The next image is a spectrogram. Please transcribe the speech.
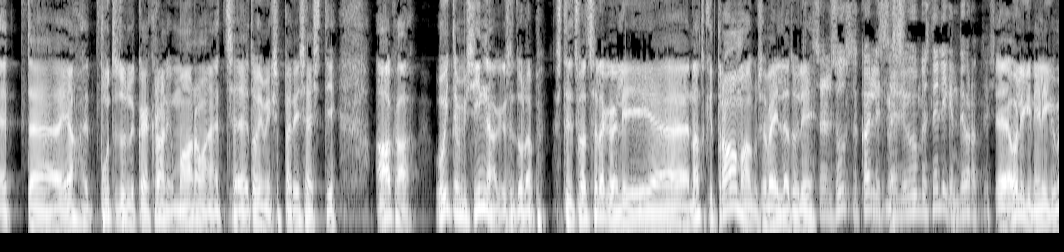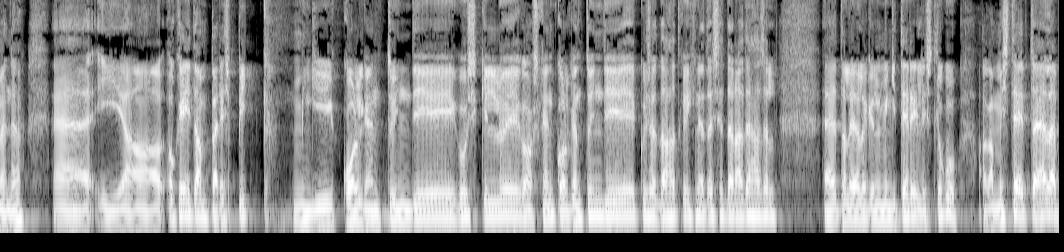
et äh, jah, et puututundliku ekraaniga ma arvan, et see toimiks päris hästi, aga huvitav, mis hinnaga see tuleb, sest et vaat sellega oli äh, natuke draama, kui see välja tuli. See oli suhteliselt kallis, see oli umbes nelikümmend eurot vist. Ja oligi nelikümmend jah, ja okei okay,, ta on päris pikk, mingi kolmkümmend tundi kuskil või kakskümmend, kolmkümmend tundi, kui sa tahad kõik need asjad ära teha seal. tal ei ole küll mingit erilist lugu, aga mis teeb ta jälle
